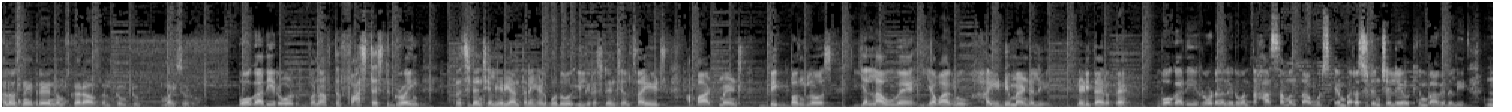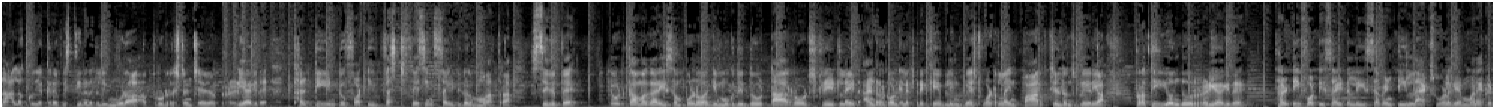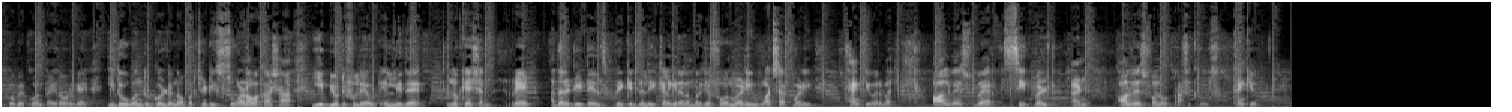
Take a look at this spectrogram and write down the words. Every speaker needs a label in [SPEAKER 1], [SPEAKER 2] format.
[SPEAKER 1] Hello ಸ್ನೇಹಿತರೆ, ನಮಸ್ಕಾರ. Welcome to Mysuru Bogadi road one of the fastest growing residential area ಅಂತಲೇ ಹೇಳ್ಬೋದು. ಇಲ್ಲಿ residential sites apartments big bungalows ಎಲ್ಲವೂ ಯಾವಾಗಲೂ ಹೈ ಡಿಮ್ಯಾಂಡಲ್ಲಿ ನಡೀತಾ ಇರುತ್ತೆ. ಬೋಗಾದಿ ರೋಡ್ನಲ್ಲಿರುವಂತಹ ಸಮಂತ ವುಡ್ಸ್ ಎಂಬ ರೆಸಿಡೆನ್ಷಿಯಲ್ ಲೇಔಟ್ ಹಿಂಭಾಗದಲ್ಲಿ ನಾಲ್ಕು ಎಕರೆ ವಿಸ್ತೀರ್ಣದಲ್ಲಿ ಮೂಡ ಅಪ್ರೂವ್ಡ್ ರೆಸಿಡೆನ್ಷಿಯಲ್ ಲೇಔಟ್ ರೆಡಿಯಾಗಿದೆ thirty into forty west facing ಸೈಟ್ಗಳು ಮಾತ್ರ ಸಿಗುತ್ತೆ. ಲೇಔಟ್ ಕಾಮಗಾರಿ ಸಂಪೂರ್ಣವಾಗಿ ಮುಗಿದಿದ್ದು, tar road, street light, underground electric cabling, waste water line, park, children's play area ಪ್ರತಿಯೊಂದು ರೆಡಿಯಾಗಿದೆ. ಥರ್ಟಿ ಫೋರ್ಟಿ ಸೈಟಲ್ಲಿ ಸೆವೆಂಟಿ ಲ್ಯಾಕ್ಸ್ ಒಳಗೆ ಮನೆ ಕಟ್ಕೋಬೇಕು ಅಂತ ಇರೋರಿಗೆ ಇದು ಒಂದು ಗೋಲ್ಡನ್ ಆಪರ್ಚುನಿಟಿ ಸುವರ್ಣಾವಕಾಶ. ಈ ಬ್ಯೂಟಿಫುಲ್ ಲೇಔಟ್ ಎಲ್ಲಿದೆ? ಲೊಕೇಶನ್ ರೇಟ್ ಅದರ್ ಡೀಟೇಲ್ಸ್ ಬೇಕಿದ್ದಲ್ಲಿ ಕೆಳಗಿನ ನಂಬರ್ಗೆ ಫೋನ್ ಮಾಡಿ ವಾಟ್ಸ್ಆ್ಯಪ್ ಮಾಡಿ. Thank you very much always wear seat belt and always follow traffic rules thank you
